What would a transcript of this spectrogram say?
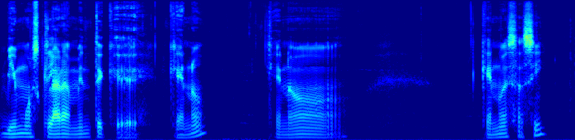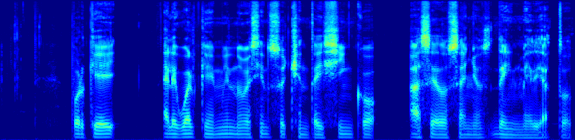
vimos claramente que, que no, que no, que no es así. Porque al igual que en 1985, hace dos años de inmediato,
